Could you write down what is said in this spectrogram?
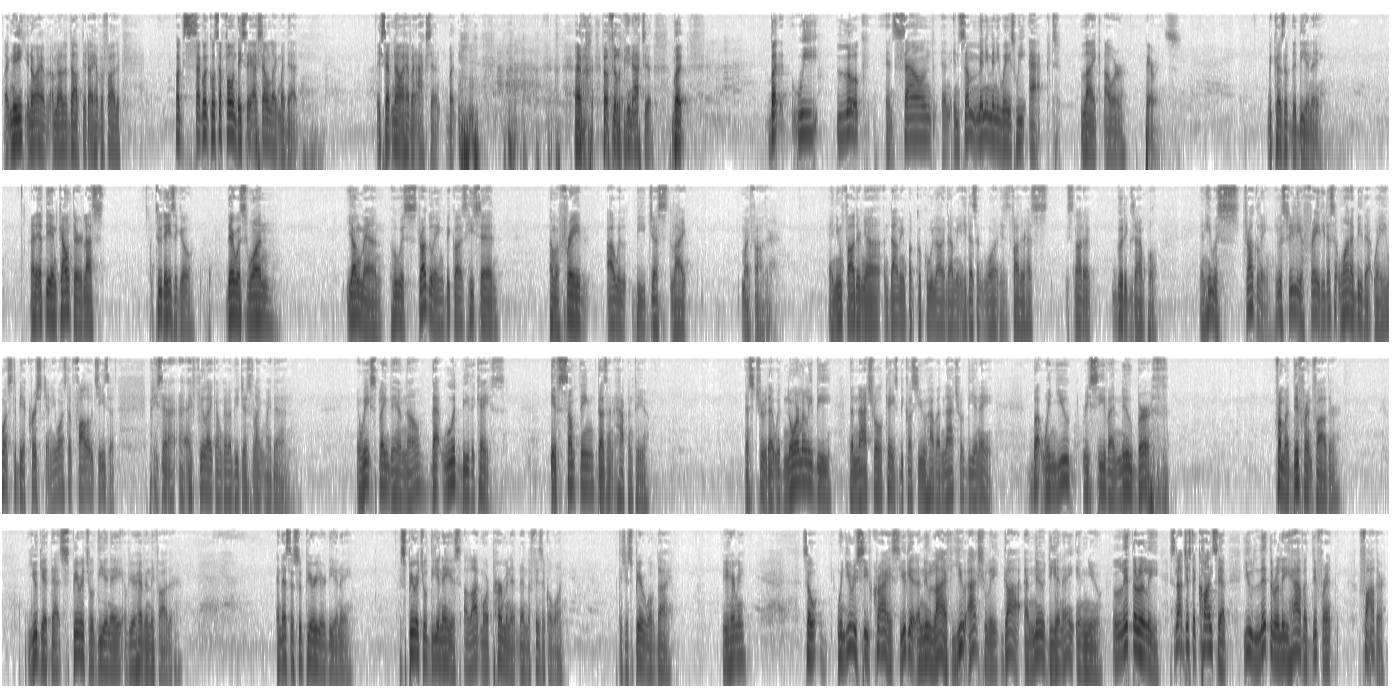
like me, you know, I have, I'm not adopted, I have a father pag sagot ko sa phone, they say I sound like my dad. Except now I have an accent, but I have a, a Philippine accent. But, but we look and sound and in some many, many ways we act like our parents because of the DNA. And at the encounter last two days ago, there was one young man who was struggling because he said, I'm afraid I will be just like my father. And yung father niya, ang daming pagkukulang, ang daming, he doesn't want, his father has, it's not a good example. And he was struggling. He was really afraid. He doesn't want to be that way. He wants to be a Christian. He wants to follow Jesus. But he said, I, I feel like I'm going to be just like my dad. And we explained to him, no, that would be the case if something doesn't happen to you. That's true. That would normally be the natural case because you have a natural DNA. But when you receive a new birth from a different father, you get that spiritual DNA of your heavenly father. And that's a superior DNA. Spiritual DNA is a lot more permanent than the physical one. Because your spirit won't die. You hear me? So when you receive Christ, you get a new life. You actually got a new DNA in you. Literally. It's not just a concept. You literally have a different father.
